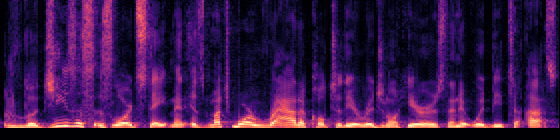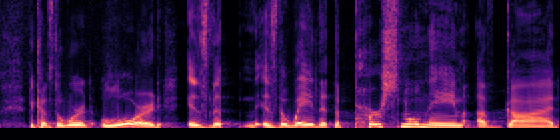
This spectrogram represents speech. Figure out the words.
the Jesus is Lord statement is much more radical to the original hearers than it would be to us because the word Lord is the is the way that the personal name of God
